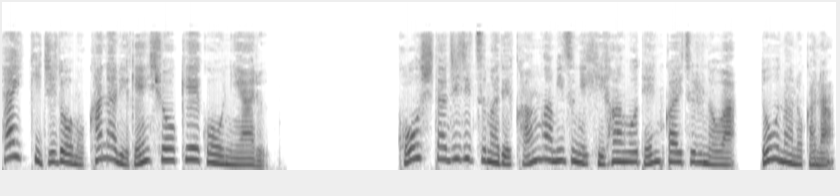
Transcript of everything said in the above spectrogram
待機児童もかなり減少傾向にある。こうした事実まで鑑みずに批判を展開するのはどうなのかな。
